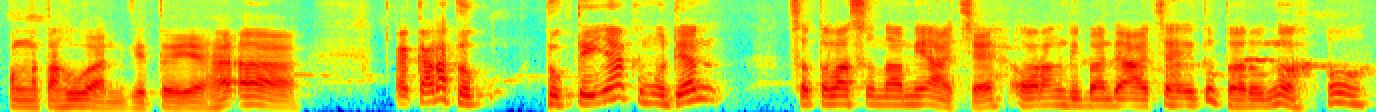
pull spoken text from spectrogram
pengetahuan gitu ya. Karena buktinya kemudian setelah tsunami Aceh, orang di Banda Aceh itu baru ngeh, oh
